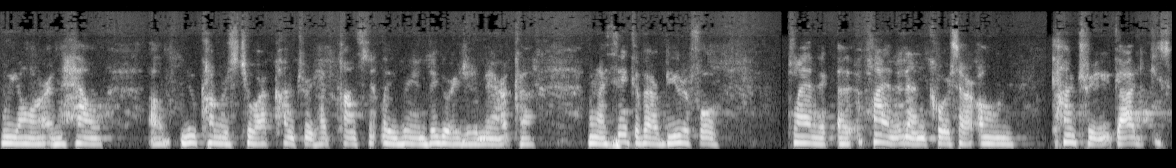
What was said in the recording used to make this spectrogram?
we are and how uh, newcomers to our country have constantly reinvigorated America, when I think of our beautiful planet, uh, planet and of course our own country, God's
